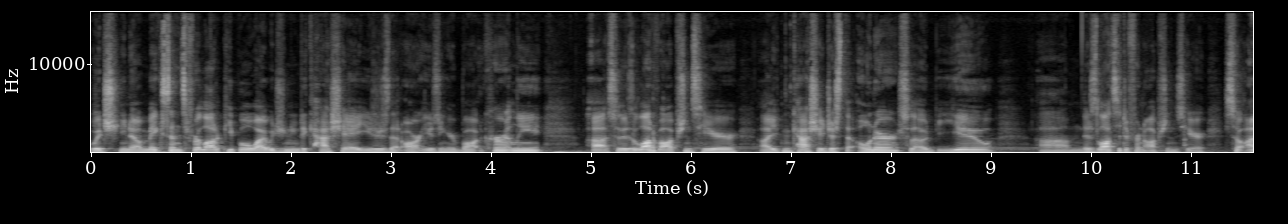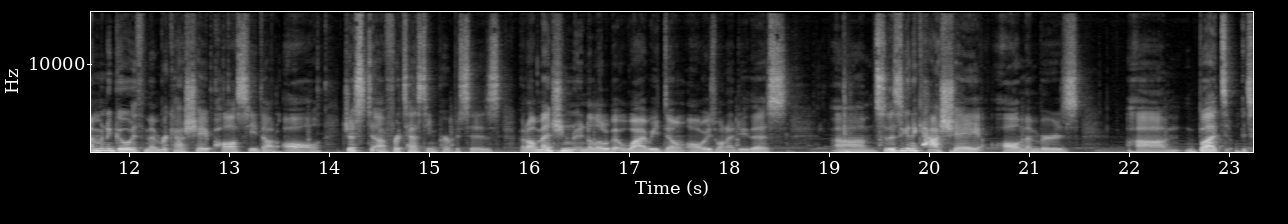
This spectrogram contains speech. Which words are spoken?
which you know makes sense for a lot of people. Why would you need to cache users that aren't using your bot currently? Uh, so there's a lot of options here. Uh, you can cache just the owner, so that would be you. Um, there's lots of different options here. So I'm gonna go with member cache policy.all just uh, for testing purposes, but I'll mention in a little bit why we don't always wanna do this. Um, so this is gonna cache all members um, but it's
